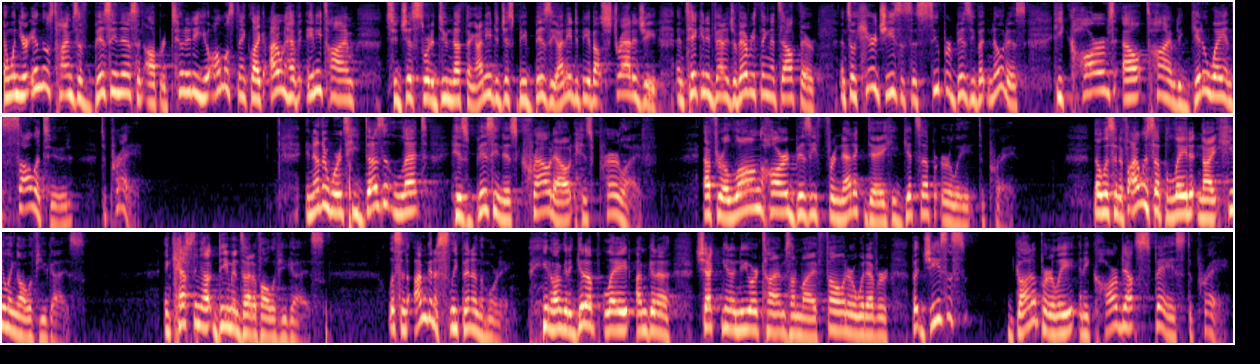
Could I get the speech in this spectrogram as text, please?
And when you're in those times of busyness and opportunity, you almost think like, I don't have any time to just sort of do nothing. I need to just be busy. I need to be about strategy and taking advantage of everything that's out there. And so here Jesus is super busy, but notice he carves out time to get away in solitude to pray. In other words, he doesn't let his busyness crowd out his prayer life. After a long, hard, busy, frenetic day, he gets up early to pray. Now, listen, if I was up late at night healing all of you guys and casting out demons out of all of you guys, listen, I'm going to sleep in in the morning. You know, I'm going to get up late. I'm going to check, you know, New York Times on my phone or whatever. But Jesus got up early and he carved out space to pray.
